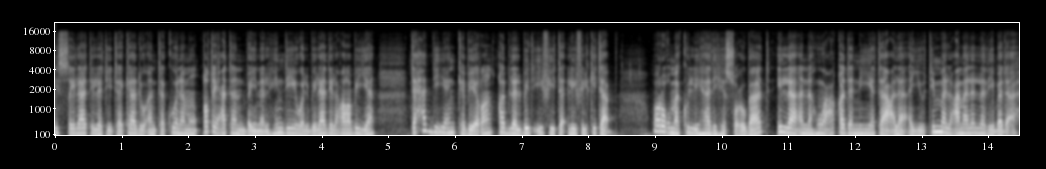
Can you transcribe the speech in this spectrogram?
الصلات التي تكاد أن تكون منقطعة بين الهند والبلاد العربية تحديا كبيرا قبل البدء في تأليف الكتاب، ورغم كل هذه الصعوبات إلا أنه عقد النية على أن يتم العمل الذي بدأه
